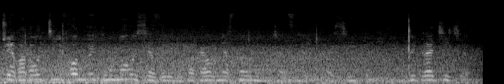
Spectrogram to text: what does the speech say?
что, я потом телефон выкину, новость я заведу, пока вы меня снова не сейчас. Нет, спасибо. Прекратите.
